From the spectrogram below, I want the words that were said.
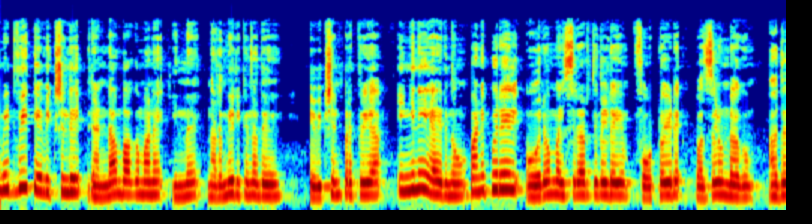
മിഡ് വീക്ക് എവിക്ഷന്റെ രണ്ടാം ഭാഗമാണ് ഇന്ന് നടന്നിരിക്കുന്നത്. എവിക്ഷൻ പ്രക്രിയ ഇങ്ങനെയായിരുന്നു. പണിപ്പുരയിൽ ഓരോ മത്സരാർത്ഥികളുടെയും ഫോട്ടോയുടെ പസിൽ ഉണ്ടാകും. അത്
